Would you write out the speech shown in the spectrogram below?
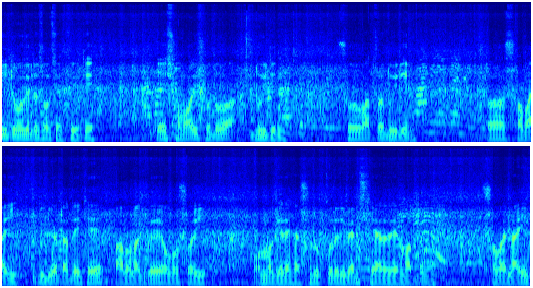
ইউটিউবও কিন্তু চলছে ফ্রিতে এই সময় শুধু দুই দিন। শুধুমাত্র দুই দিন। তো সবাই ভিডিওটা দেখে ভালো লাগবে অবশ্যই অন্যকে দেখার সুযোগ করে দিবেন শেয়ারের মাধ্যমে। সবাই লাইক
